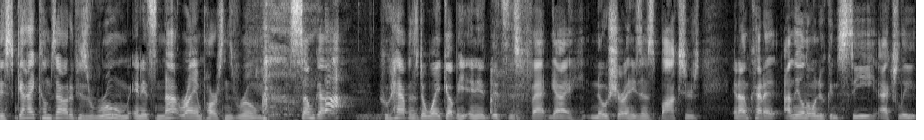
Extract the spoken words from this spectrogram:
This guy comes out of his room and it's not Ryan Parsons' room. Some guy who happens to wake up he, and it's this fat guy, no shirt, and he's in his boxers. And I'm kind of I'm the only one who can see actually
